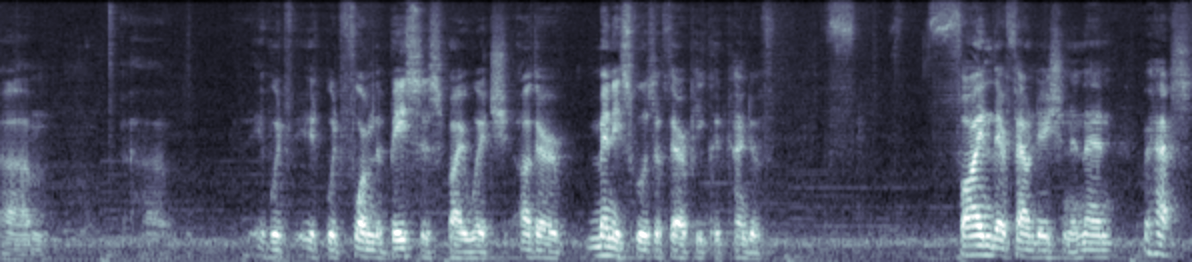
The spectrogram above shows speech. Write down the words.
Um, uh, it would it would form the basis by which other many schools of therapy could kind of find their foundation and then perhaps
